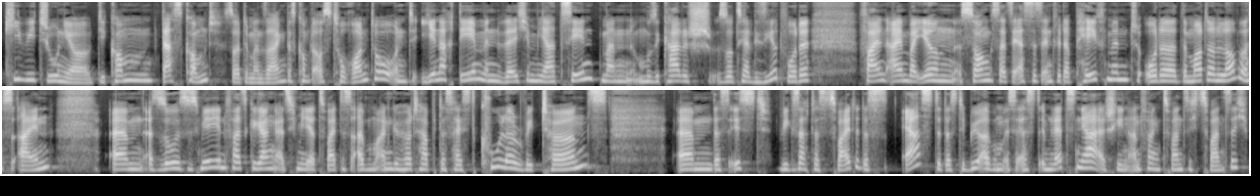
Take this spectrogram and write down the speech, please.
Kiwi Junior, die kommen, das kommt, sollte man sagen, das kommt aus Toronto und je nachdem, in welchem Jahrzehnt man musikalisch sozialisiert wurde, fallen einem bei ihren Songs als erstes entweder Pavement oder The Modern Lovers ein. Ähm, also so ist es mir jedenfalls gegangen, als ich mir ihr zweites Album angehört habe. Das heißt Cooler Returns. Ähm, das ist, wie gesagt, das zweite. Das erste, das Debütalbum ist erst im letzten Jahr erschienen, Anfang 2020.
